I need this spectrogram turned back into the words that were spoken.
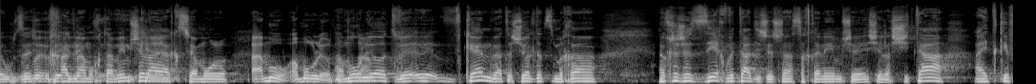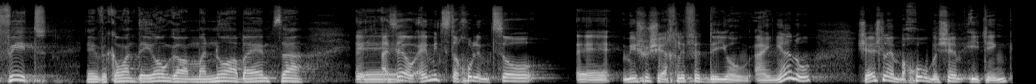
הוא זה אחד מהמוחתמים של כן. אייקס, שאמור אמור, אמור להיות. אמור מוכתב. להיות, כן, ואתה שואל את עצמך, אני חושב שזיח וטאדי, של שני השחקנים של השיטה ההתקפית, אה, וכמובן דה יונג המנוע באמצע. אה, אז זהו, הם יצטרכו למצוא מישהו שיחליף את דה יונג. העניין הוא שיש להם בחור בשם איטינג,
